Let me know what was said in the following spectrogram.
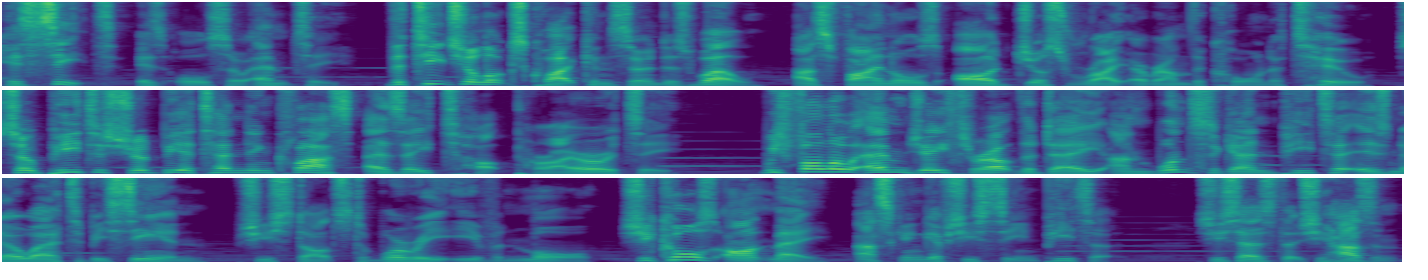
His seat is also empty. The teacher looks quite concerned as well, as finals are just right around the corner too, so Peter should be attending class as a top priority. We follow MJ throughout the day and once again Peter is nowhere to be seen. She starts to worry even more. She calls Aunt May, asking if she's seen Peter. She says that she hasn't,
